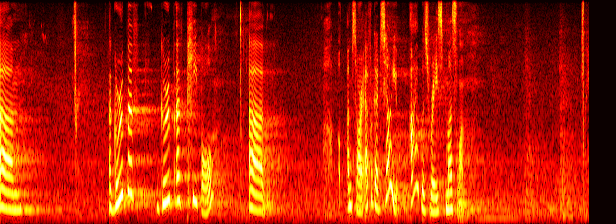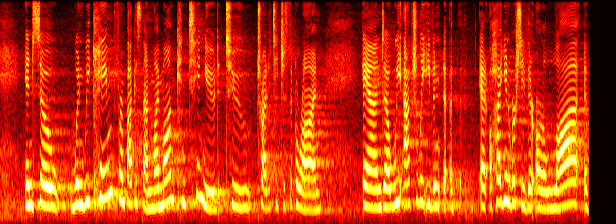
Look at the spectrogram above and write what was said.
Um, a group of, group of people, um, I'm sorry, I forgot to tell you, I was raised Muslim. And so when we came from Pakistan, my mom continued to try to teach us the Quran. And uh, we actually even, uh, at Ohio University, there are a lot of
